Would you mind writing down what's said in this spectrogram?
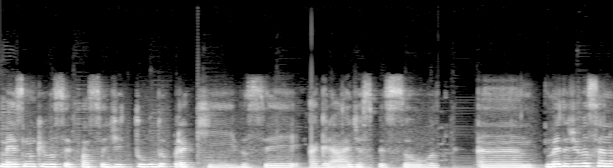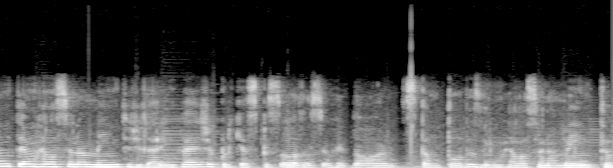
mesmo que você faça de tudo para que você agrade as pessoas, Uh, medo de você não ter um relacionamento, de dar inveja, porque as pessoas ao seu redor estão todas em um relacionamento.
